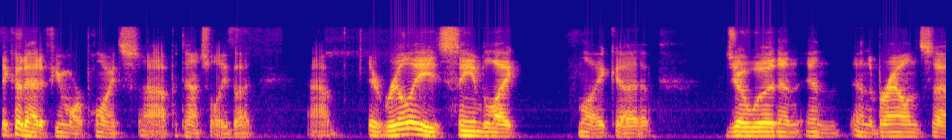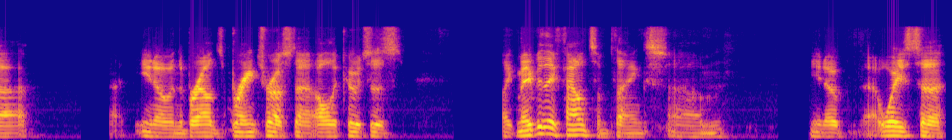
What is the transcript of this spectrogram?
they could have had a few more points uh, potentially. But um, it really seemed like like uh, Joe Wood and and and the Browns, uh, you know, and the Browns brain trust, uh, all the coaches, like maybe they found some things, um, you know, uh, ways to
